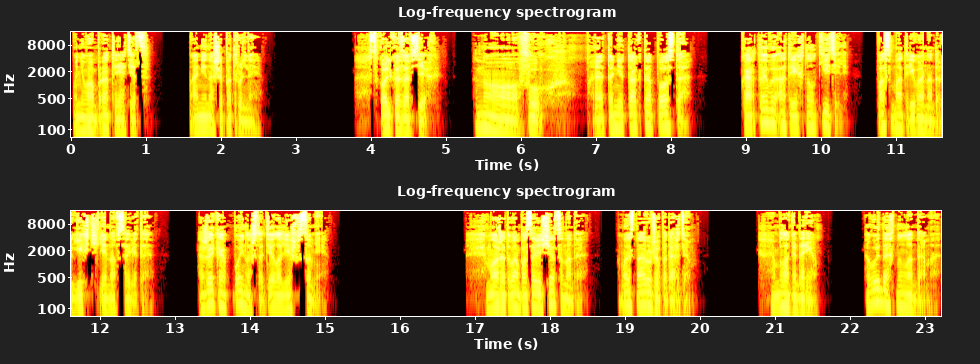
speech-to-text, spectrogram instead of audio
У него брат и отец. Они наши патрульные». «Сколько за всех?» Но, фух, это не так-то просто. Картавый отряхнул китель, посматривая на других членов совета. Жека понял, что дело лишь в сумме. «Может, вам посовещаться надо? Мы снаружи подождем». «Благодарю». Выдохнула дама.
